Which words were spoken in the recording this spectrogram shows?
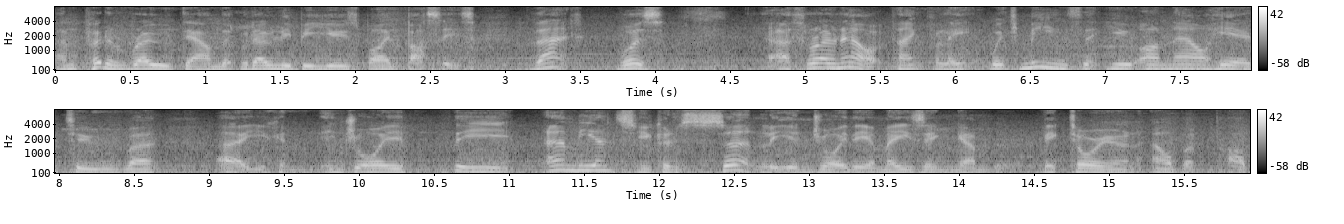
and put a road down that would only be used by buses. That was uh, thrown out, thankfully, which means that you are now here to, uh, uh, you can enjoy the ambience. You can certainly enjoy the amazing um, Victoria and Albert pub,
